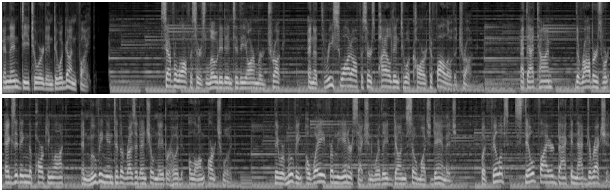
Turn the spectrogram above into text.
and then detoured into a gunfight. Several officers loaded into the armored truck, and the three SWAT officers piled into a car to follow the truck. At that time, the robbers were exiting the parking lot and moving into the residential neighborhood along Archwood. They were moving away from the intersection where they'd done so much damage, but Phillips still fired back in that direction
